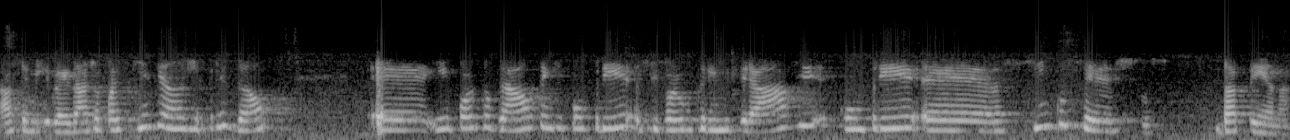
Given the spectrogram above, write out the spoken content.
a semi-liberdade após 15 anos de prisão. É, em Portugal tem que cumprir, se for um crime grave, cumprir é, cinco sextos da pena.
